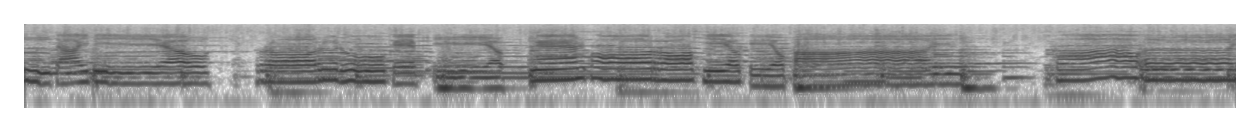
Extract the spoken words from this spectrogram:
นใจเดียว รอฤดูเก็บเกี่ยวแงนคอรอเกี่ยวเกี่ยวไปสาวเอ๋ย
